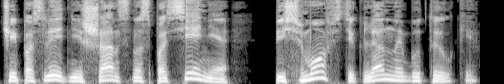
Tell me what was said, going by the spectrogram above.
чей последний шанс на спасение — письмо в стеклянной бутылке.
